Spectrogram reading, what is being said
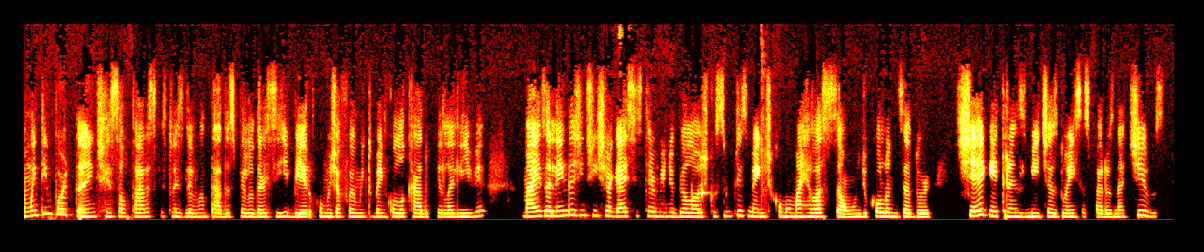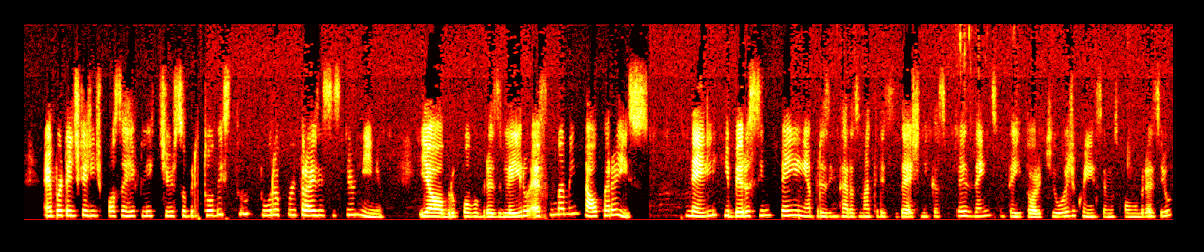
muito importante ressaltar as questões levantadas pelo Darcy Ribeiro, como já foi muito bem colocado pela Lívia, mas além da gente enxergar esse extermínio biológico simplesmente como uma relação onde o colonizador chega e transmite as doenças para os nativos, é importante que a gente possa refletir sobre toda a estrutura por trás desse extermínio. E a obra O Povo Brasileiro é fundamental para isso. Nele, Ribeiro se empenha em apresentar as matrizes étnicas presentes no território que hoje conhecemos como Brasil,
